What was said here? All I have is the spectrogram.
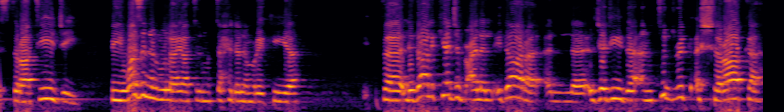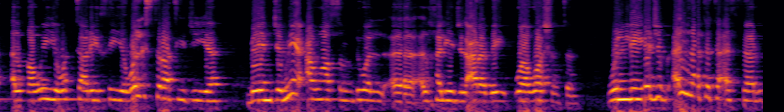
استراتيجي في وزن الولايات المتحدة الأمريكية. فلذلك يجب على الإدارة الجديدة أن تدرك الشراكة القوية والتاريخية والاستراتيجية بين جميع عواصم دول الخليج العربي وواشنطن واللي يجب ألا تتأثر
